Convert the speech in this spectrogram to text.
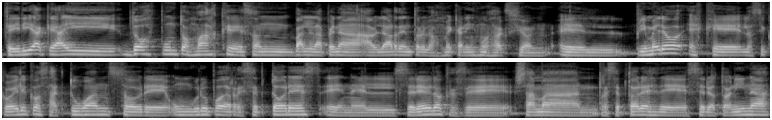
Te diría que hay dos puntos más que son, vale la pena hablar dentro de los mecanismos de acción. El primero es que los psicodélicos actúan sobre un grupo de receptores en el cerebro que se llaman receptores de serotonina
